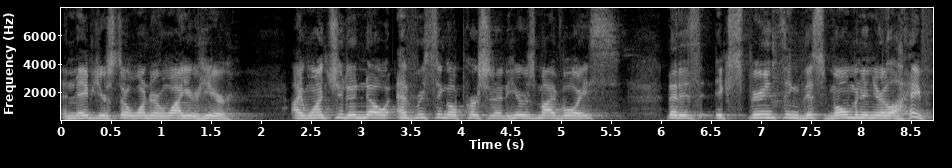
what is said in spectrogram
and maybe you're still wondering why you're here. I want you to know every single person that hears my voice that is experiencing this moment in your life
